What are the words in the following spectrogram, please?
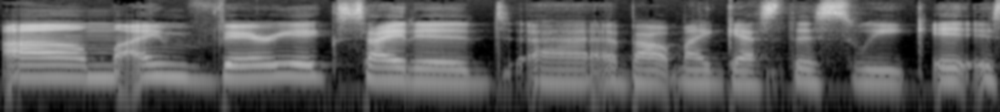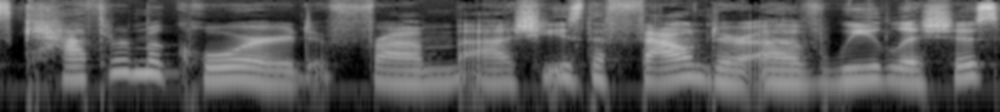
Um, I'm very excited uh, about my guest this week. It is Catherine McCord from. Uh, she is the founder of Weelicious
